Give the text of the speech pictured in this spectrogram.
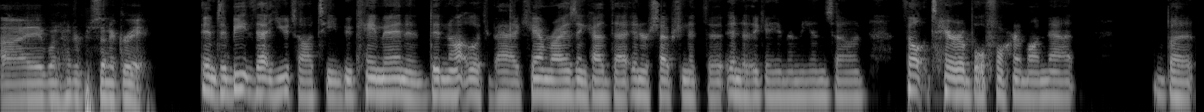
I 100% agree. And to beat that Utah team who came in and did not look bad, Cam Rising had that interception at the end of the game in the end zone. Felt terrible for him on that. But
